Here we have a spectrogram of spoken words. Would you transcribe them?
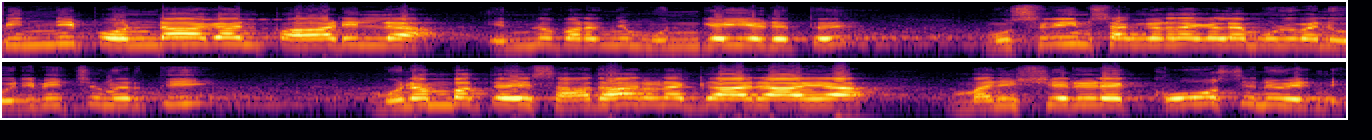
ഭിന്നിപ്പ് ഉണ്ടാകാൻ പാടില്ല എന്ന് പറഞ്ഞ് മുൻകൈയെടുത്ത് മുസ്ലിം സംഘടനകളെ മുഴുവൻ ഒരുമിച്ച് നിർത്തി മുനമ്പത്തെ സാധാരണക്കാരായ മനുഷ്യരുടെ കോസിന് വേണ്ടി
